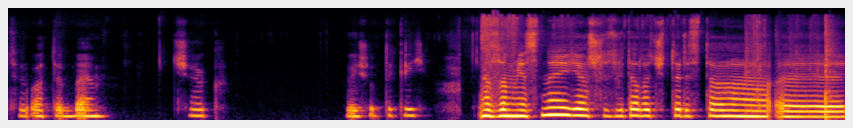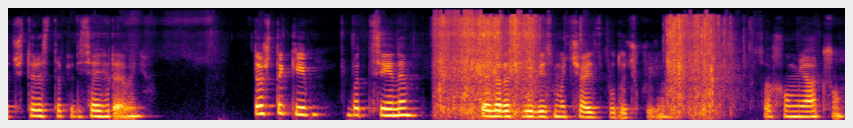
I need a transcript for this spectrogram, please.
це в АТБ. Чек. Вийшов такий. А за м'ясне я щось віддала 400, е, 450 гривень. Тож такі ціни. Я зараз візьму чай з булочкою. Захом'ячу.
